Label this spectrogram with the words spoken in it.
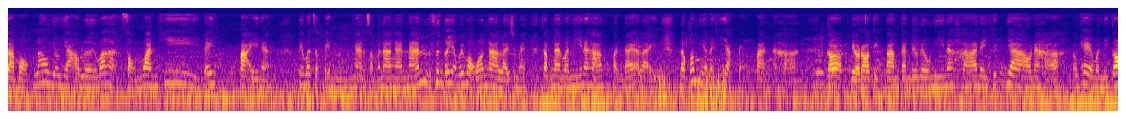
จะบอกเล่ายาวๆเลยว่า 2 วันที่ได้ไปเนี่ย ไม่ว่าจะเป็นงานสัมมนางานนั้น ซึ่งก็ยังไม่บอกว่างานอะไรใช่ไหม กับงานวันนี้นะคะครูขวัญได้อะไร แล้วก็มีอะไรที่อยากแบ่งปันนะคะ ก็เดี๋ยวรอติดตามกันเร็วๆนี้นะคะ ในคลิปยาวนะคะ โอเค วันนี้ก็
